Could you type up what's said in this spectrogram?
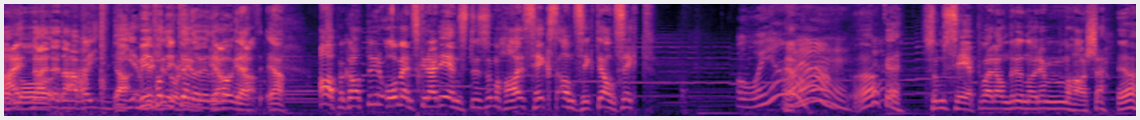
Nei, nå- nei, det, her var ja, Begynn på nytt igjen, dårlig. det går greit. ja. Ja. Apekatter og mennesker er de eneste som har sex ansikt til ansikt. Å ja. Ja. Ja, okay. Som ser på hverandre når de har seg. Ja.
